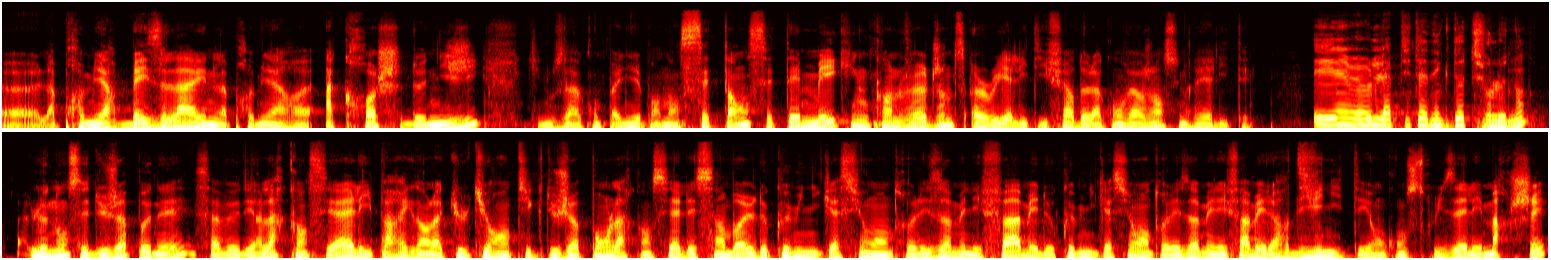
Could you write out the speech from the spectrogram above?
euh, la première baseline, la première euh, accroche de Niji, qui nous a accompagnés pendant sept ans, c'était Making Convergence a Reality, faire de la convergence une réalité. Et euh, la petite anecdote sur le nom Le nom, c'est du japonais, ça veut dire l'arc-en-ciel. Il paraît que dans la culture antique du Japon, l'arc-en-ciel est symbole de communication entre les hommes et les femmes et de communication entre les hommes et les femmes et leur divinité. On construisait les marchés,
